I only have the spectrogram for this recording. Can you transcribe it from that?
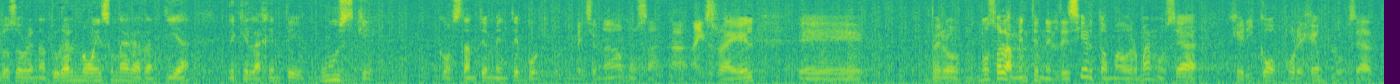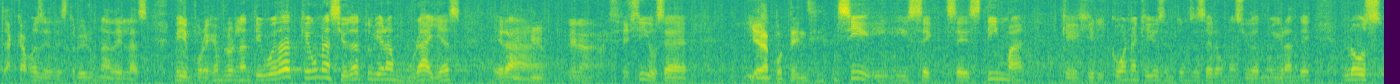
lo sobrenatural no es una garantía de que la gente busque constantemente, porque mencionábamos a, a- a Israel, eh, pero no solamente en el desierto, amado hermano, o sea, Jericó, por ejemplo, o sea, te acabas de destruir una de las... Miren, por ejemplo, en la antigüedad que una ciudad tuviera murallas era... Era, sí. Sí, o sea... Y era potencia. Sí, y, y se, se estima que Jericó en aquellos entonces era una ciudad muy grande. Los,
